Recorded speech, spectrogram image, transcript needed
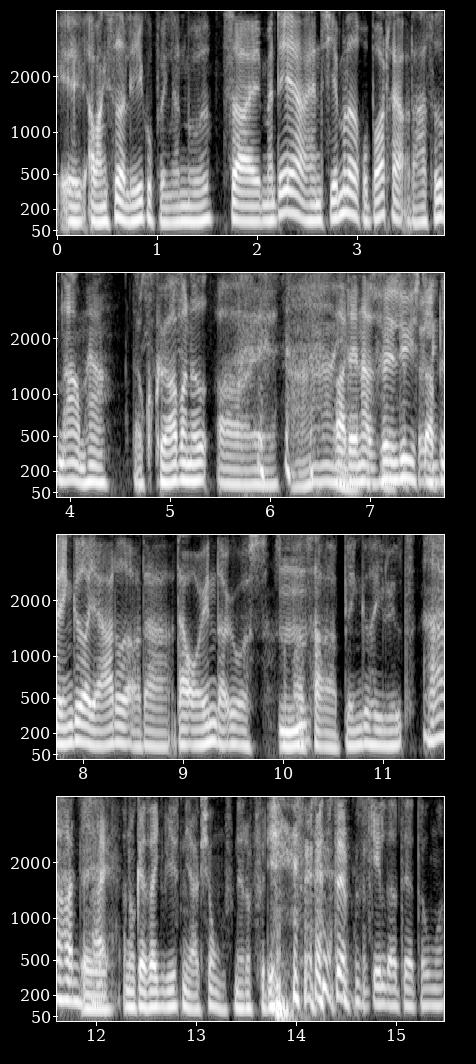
øh, avanceret Lego på en eller anden måde. Så, øh, men det er hans hjemmelavede robot her, og der har siddet en arm her, der kunne køre op og ned, og, øh, Ah, og den har selvfølgelig lyst og selvfølgelig. blinket og hjertet, og der, der er øjne der øverst, som mm. også har blinket helt vildt. Ah, den Øh, sej. og nu kan jeg så ikke vise den i aktion, netop fordi den er skiltet til atomer.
